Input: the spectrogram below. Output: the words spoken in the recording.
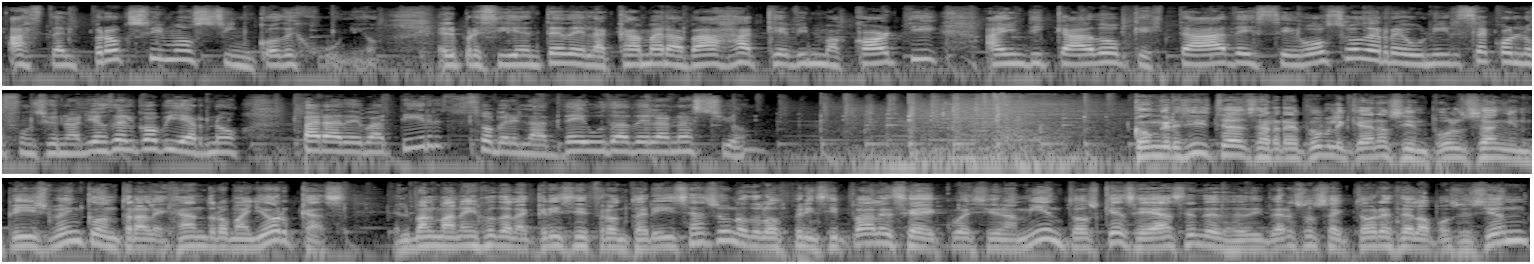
hasta el próximo 5 de junio. El presidente de la Cámara Baja, Kevin McCarthy, ha indicado que está deseoso de reunirse con los funcionarios del gobierno para debatir sobre la deuda de la nación. Congresistas republicanos impulsan impeachment contra Alejandro Mayorkas. El mal manejo de la crisis fronteriza es uno de los principales eh, cuestionamientos que se hacen desde diversos sectores de la oposición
